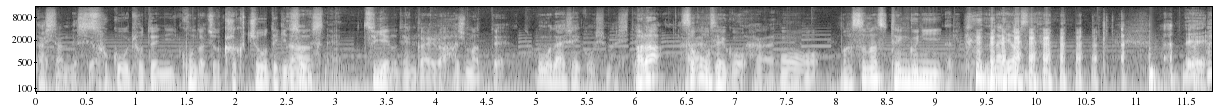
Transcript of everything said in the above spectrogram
出したんですよ。そこを拠点に今度はちょっと拡張的なそうですね。次への展開が始まって。そこも大成功しまして。あら、はい。そこも成功、はい。ますます天狗に、なりますね。で、と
